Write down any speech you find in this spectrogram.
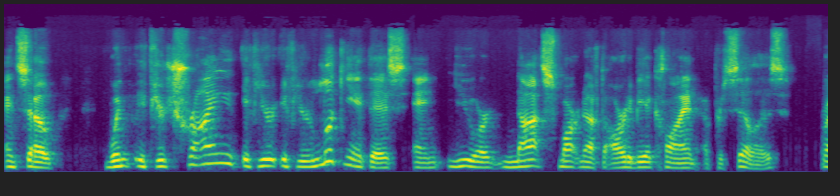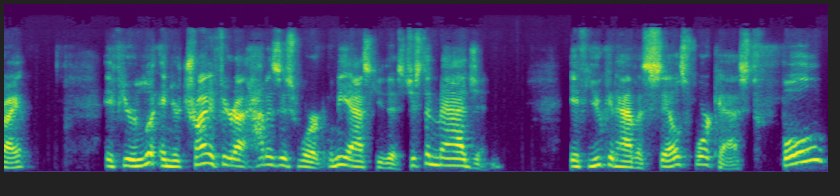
And so when if you're trying, if you're if you're looking at this and you are not smart enough to already be a client of Priscilla's, right? if you're look and you're trying to figure out how does this work, let me ask you this. Just imagine if you could have a sales forecast full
